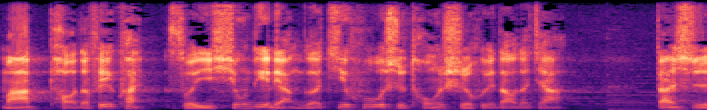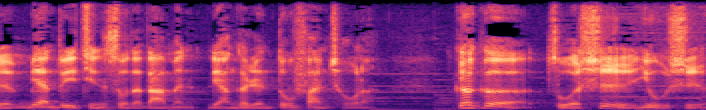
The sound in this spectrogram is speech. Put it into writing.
马跑得飞快，所以兄弟两个几乎是同时回到的家。但是面对紧锁的大门，两个人都犯愁了。哥哥左试右试，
